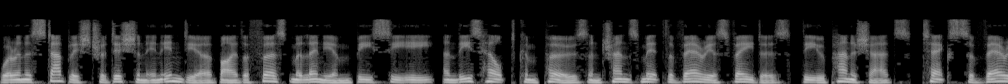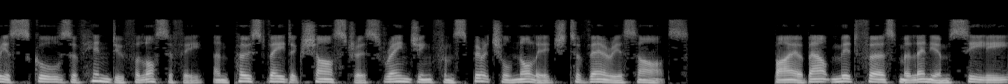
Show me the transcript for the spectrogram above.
were an established tradition in India by the first millennium BCE, and these helped compose and transmit the various Vedas, the Upanishads, texts of various schools of Hindu philosophy, and post-Vedic shastras ranging from spiritual knowledge to various arts. By about mid-first millennium CE,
